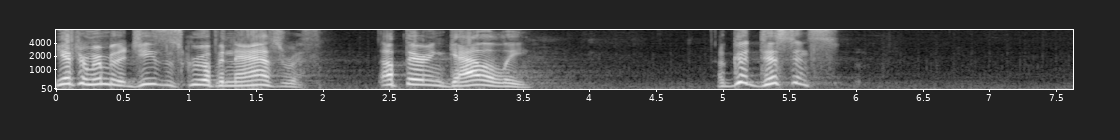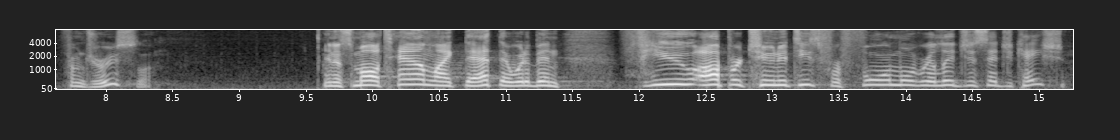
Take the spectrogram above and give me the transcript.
You have to remember that Jesus grew up in Nazareth, up there in Galilee, a good distance from Jerusalem. In a small town like that, there would have been few opportunities for formal religious education.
